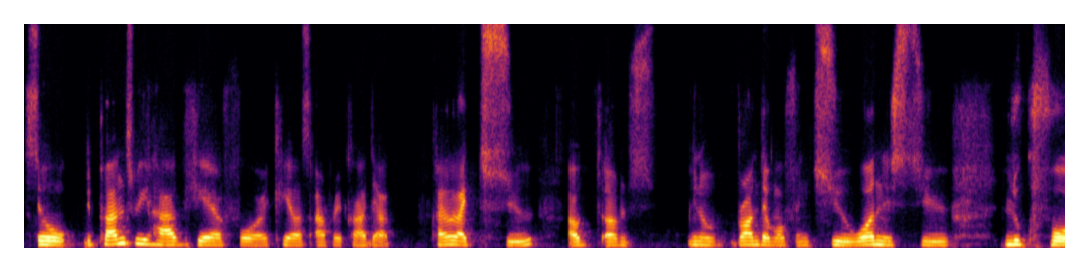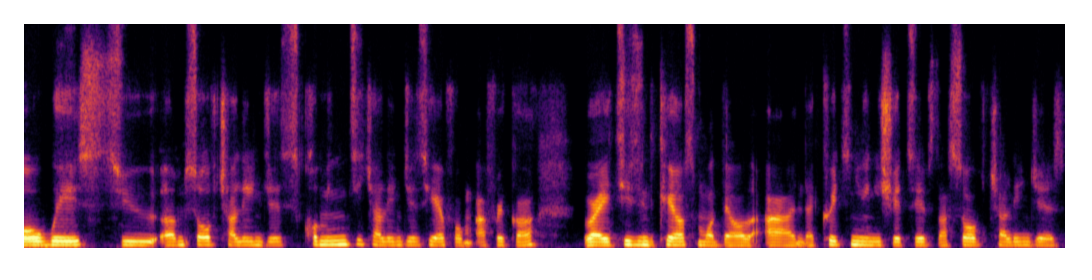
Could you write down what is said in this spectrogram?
So the plans we have here for Chaos Africa, they are kind of like two. I'll um, you know, round them off in two. One is to look for ways to um, solve challenges, community challenges here from Africa right, using the chaos model and uh, create new initiatives that solve challenges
